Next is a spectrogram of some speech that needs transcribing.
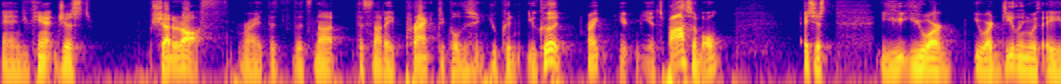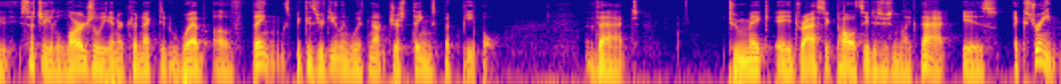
and you can't just shut it off, right? That, that's not that's not a practical decision. You could you could, right? It's possible. It's just you you are you are dealing with a such a largely interconnected web of things because you're dealing with not just things but people. That to make a drastic policy decision like that is extreme.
